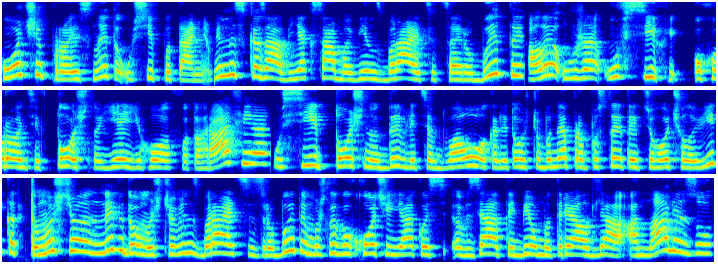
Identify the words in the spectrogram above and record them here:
Хоче прояснити усі питання. Він не сказав, як саме він збирається це робити, але уже у всіх охоронців точно є його фотографія. Усі точно дивляться в два ока для того, щоб не пропустити цього чоловіка, тому що невідомо, що він збирається зробити. Можливо, хоче якось взяти біоматеріал для аналізу,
